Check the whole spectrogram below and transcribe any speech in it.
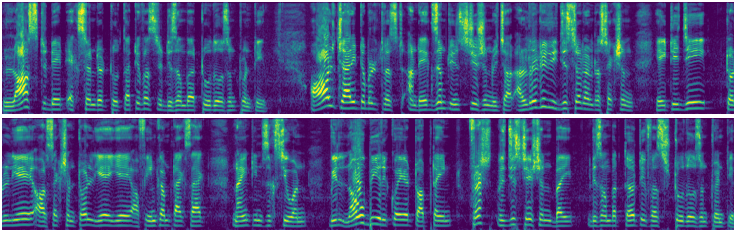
last date extended to 31st december 2020 all charitable trust and exempt institution which are already registered under section 80g 12A or section 12AA of income tax act 1961 will now be required to obtain fresh registration by December 31st, 2020.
